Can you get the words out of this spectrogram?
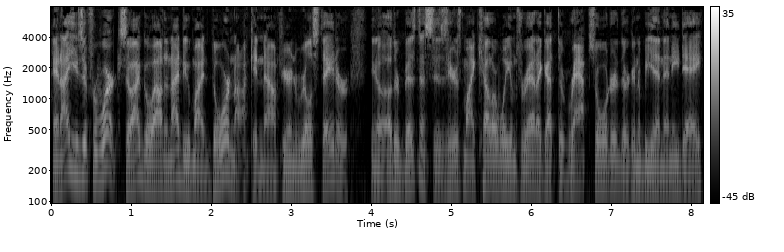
And I use it for work. So I go out and I do my door knocking. Now, if you're in real estate or you know other businesses, here's my Keller Williams Red. I got the wraps ordered. They're going to be in any day.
